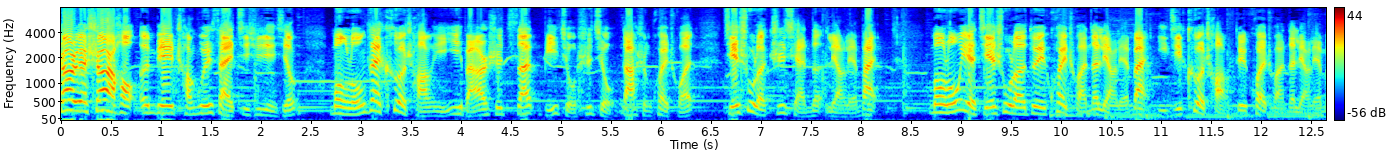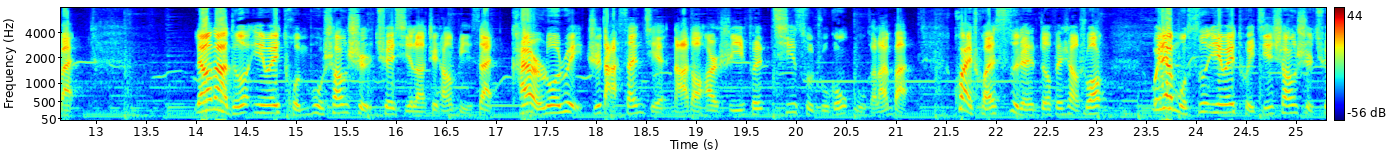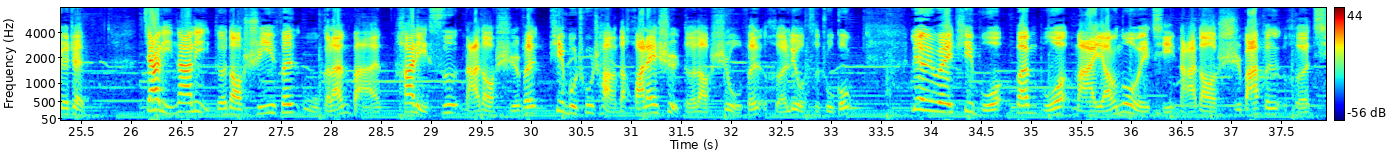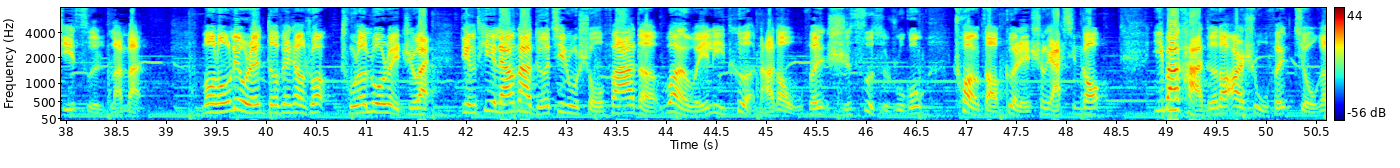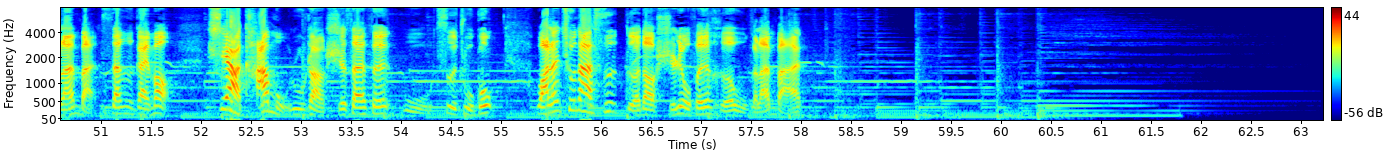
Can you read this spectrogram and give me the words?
十二月十二号，NBA 常规赛继续进行，猛龙在客场以一百二十三比九十九大胜快船，结束了之前的两连败。猛龙也结束了对快船的两连败，以及客场对快船的两连败。莱昂纳德因为臀部伤势缺席了这场比赛。凯尔洛瑞只打三节，拿到二十一分、七次助攻、五个篮板。快船四人得分上双。威廉姆斯因为腿筋伤势缺阵。加里纳利得到十一分、五个篮板。哈里斯拿到十分。替补出场的华莱士得到十五分和六次助攻。另一位替补班博马扬诺维奇拿到十八分和七次篮板。猛龙六人得分上双，除了洛瑞之外，顶替莱昂纳德进入首发的万维利特拿到五分、十四次助攻，创造个人生涯新高。伊巴卡得到二十五分、九个篮板、三个盖帽。西亚卡姆入账十三分、五次助攻。瓦兰丘纳斯得到十六分和五个篮板。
